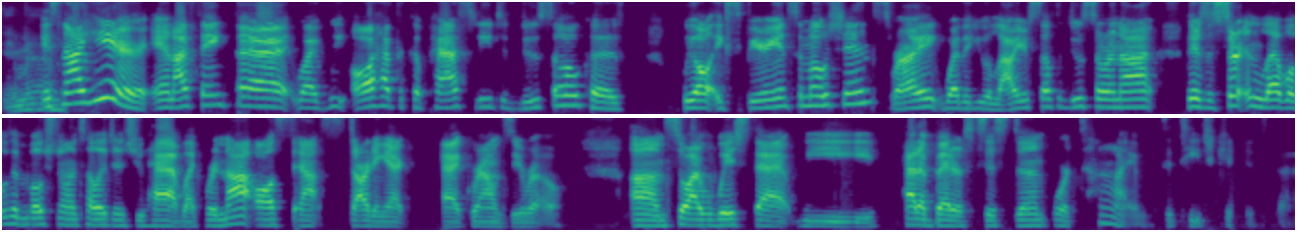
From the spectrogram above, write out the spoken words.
Amen. It's not here. And I think that like we all have the capacity to do so because we all experience emotions, right? Whether you allow yourself to do so or not, there's a certain level of emotional intelligence you have. Like we're not all st- starting at, at ground zero. Um, so I wish that we had a better system or time to teach kids that.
